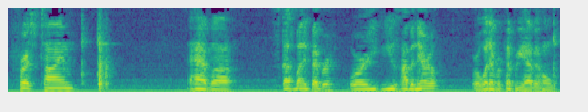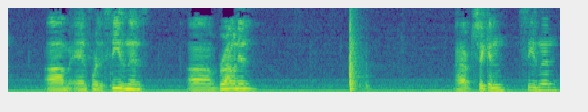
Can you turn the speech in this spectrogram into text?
fresh thyme. I have uh, scotch bonnet pepper, or you can use habanero, or whatever pepper you have at home. Um, and for the seasonings, um, browning. I have chicken seasoning,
